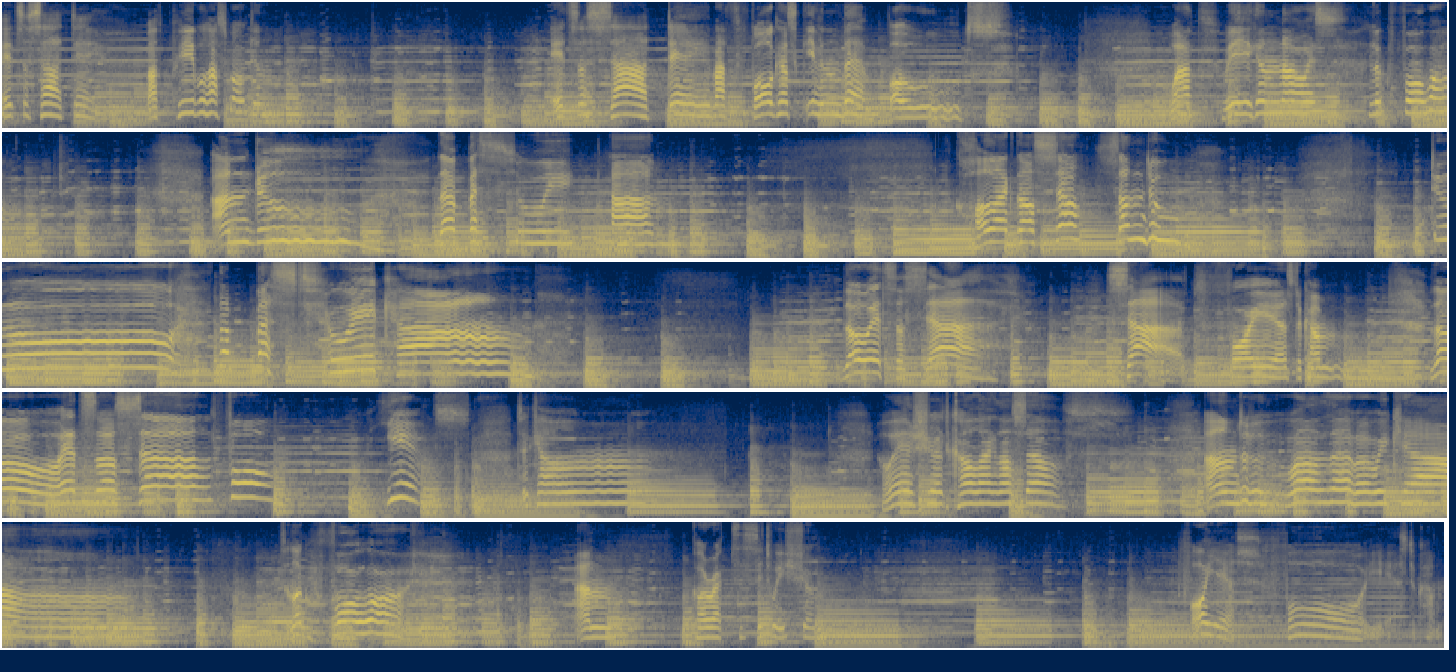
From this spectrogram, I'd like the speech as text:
It's a sad day, but people have spoken. It's a sad day, but folk has given their votes. What we can now is look forward and do the best we can. collect ourselves and do do the best we can though it's a sad sad four years to come though it's a sad four years to come. We should collect ourselves and do whatever we can to look forward and correct the situation. Four years, four years to come.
